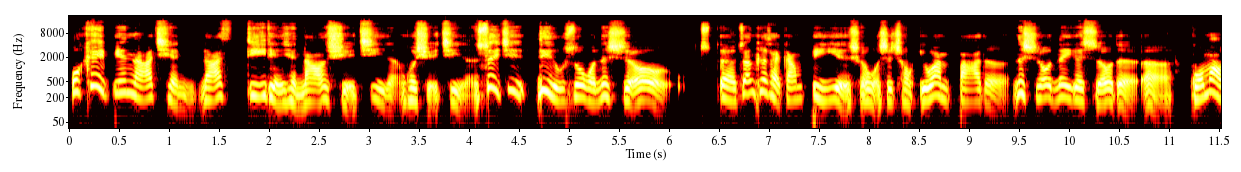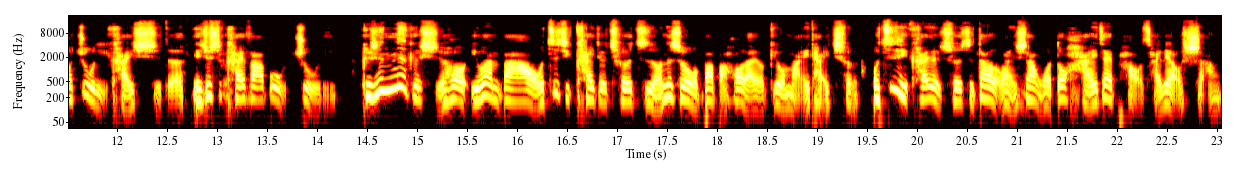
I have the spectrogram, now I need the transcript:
我可以边拿钱拿第一点钱，然后学技能或学技能。所以，其实例如说，我那时候。呃，专科才刚毕业的时候，我是从一万八的那时候那个时候的呃国贸助理开始的，也就是开发部助理。可是那个时候一万八哦，我自己开着车子哦。那时候我爸爸后来有给我买一台车，我自己开着车子，到了晚上我都还在跑材料商。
